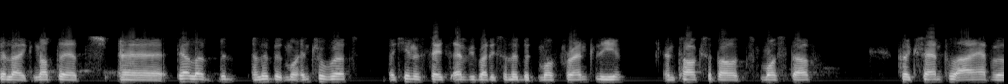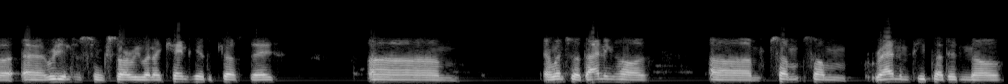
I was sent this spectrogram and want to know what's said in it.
they're like not that uh, they're a little, bit, a little bit more introvert. Like here in the states, everybody's a little bit more friendly and talks about more stuff. For example, I have a, a really interesting story. When I came here the first days, um, I went to a dining hall. Um, some some random people I didn't know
